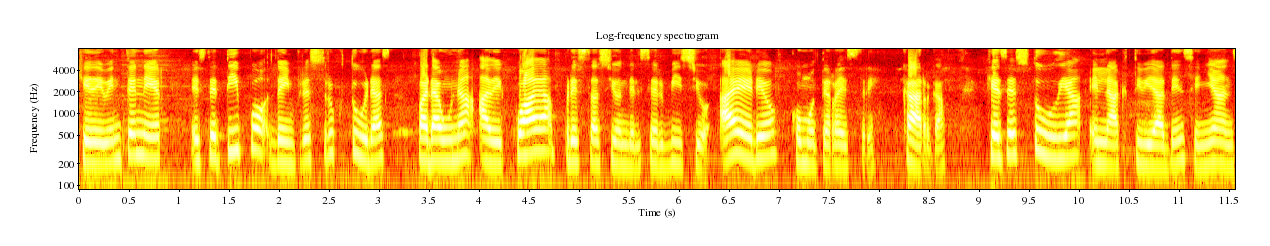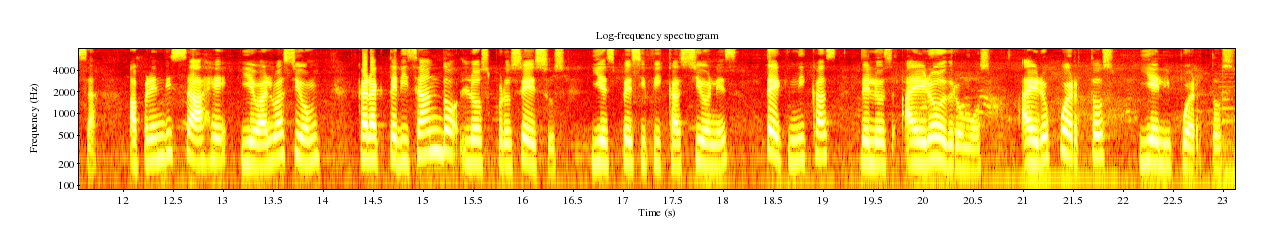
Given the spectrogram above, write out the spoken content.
que deben tener este tipo de infraestructuras para una adecuada prestación del servicio aéreo como terrestre, carga, que se estudia en la actividad de enseñanza, aprendizaje y evaluación, caracterizando los procesos y especificaciones técnicas de los aeródromos, aeropuertos y helipuertos.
